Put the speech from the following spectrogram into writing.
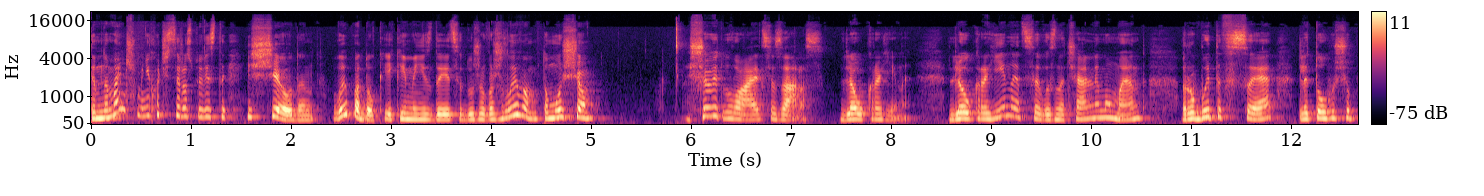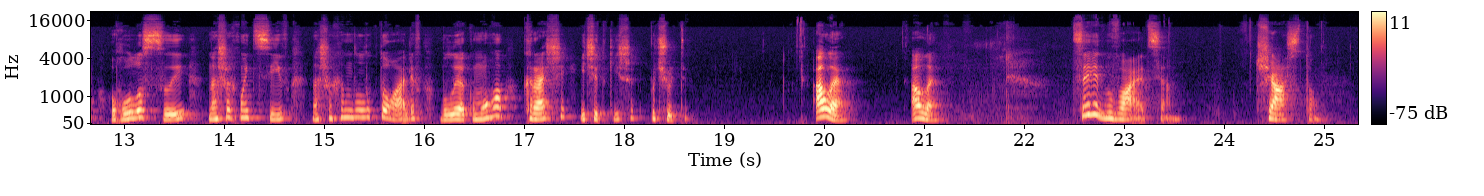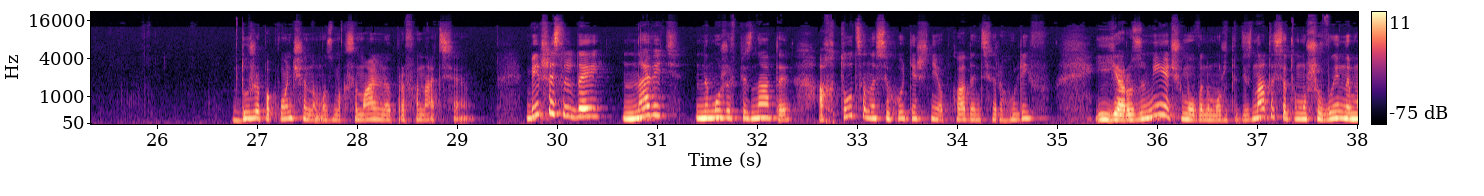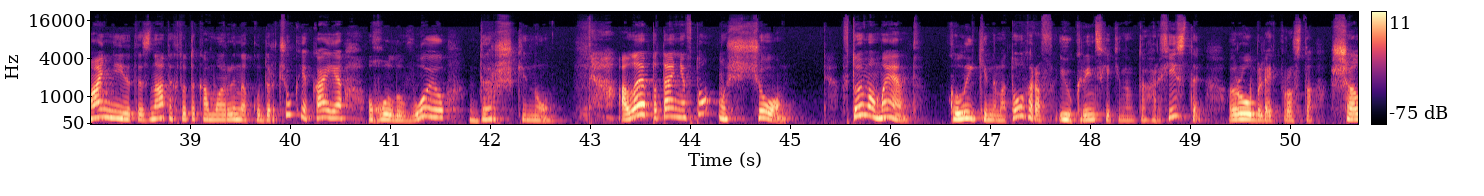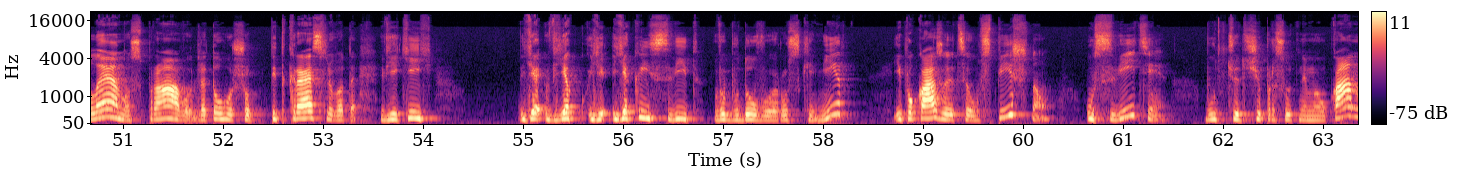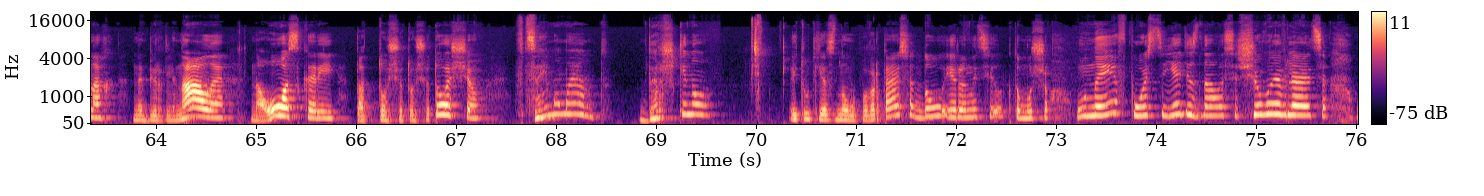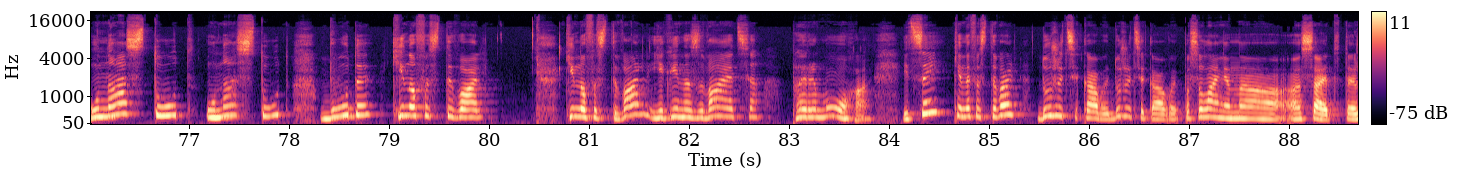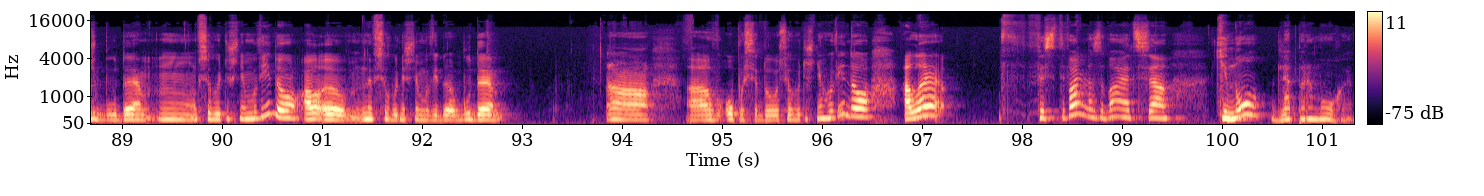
Тим не менш, мені хочеться розповісти іще один випадок, який мені здається дуже важливим, тому що що відбувається зараз для України? Для України це визначальний момент робити все для того, щоб голоси наших митців, наших інтелектуалів були якомога краще і чіткіше почуті. Але, але це відбувається часто, дуже поконченому з максимальною профанацією. Більшість людей навіть не може впізнати, а хто це на сьогоднішній обкладинці регулів. І я розумію, чому ви не можете дізнатися, тому що ви не маєте знати, хто така Марина Кударчук, яка є головою Держкіно. Але питання в тому, що в той момент, коли кінематограф і українські кінематографісти роблять просто шалену справу для того, щоб підкреслювати, в який, в як, який світ вибудовує руський мір, і показує це успішно у світі, будучи присутніми у Каннах, на Бірлінале, на Оскарі та тощо, тощо, тощо. В цей момент Держкіно. І тут я знову повертаюся до Ірини Цілик, тому що у неї в пості я дізналася, що виявляється, у нас тут, у нас тут буде кінофестиваль. Кінофестиваль, який називається Перемога. І цей кінофестиваль дуже цікавий, дуже цікавий. Посилання на е, сайт теж буде в сьогоднішньому відео, а е, не в сьогоднішньому відео, буде а, а, в описі до сьогоднішнього відео. Але фестиваль називається Кіно для перемоги.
